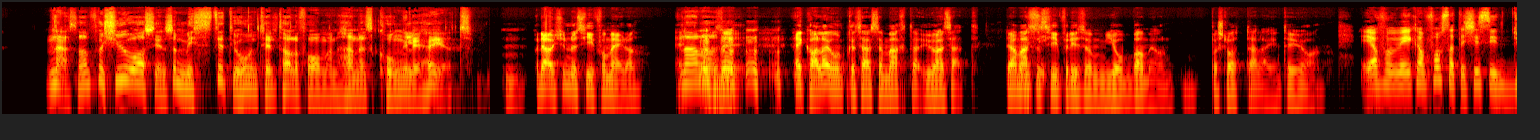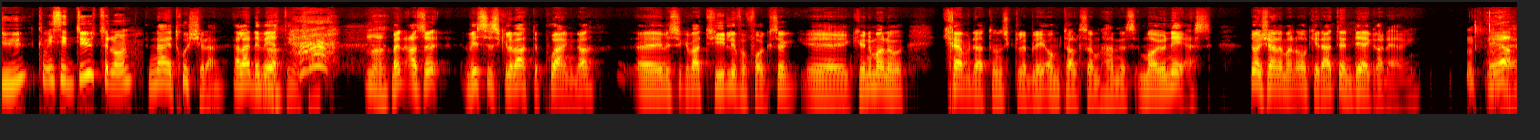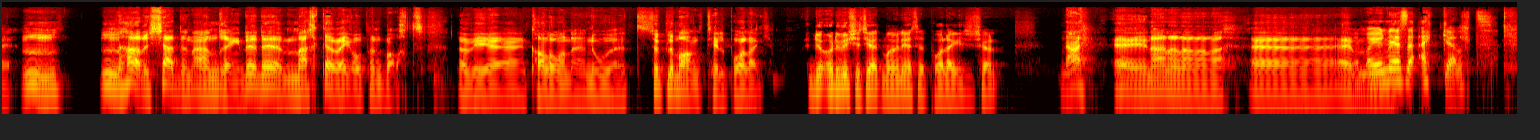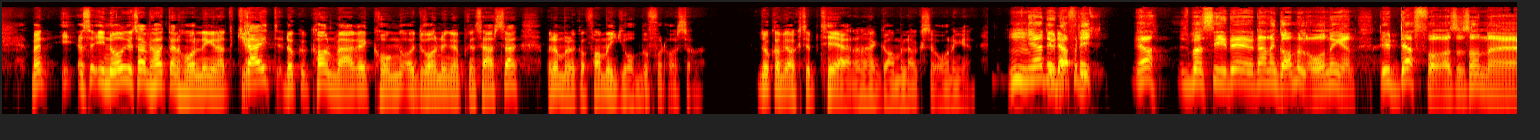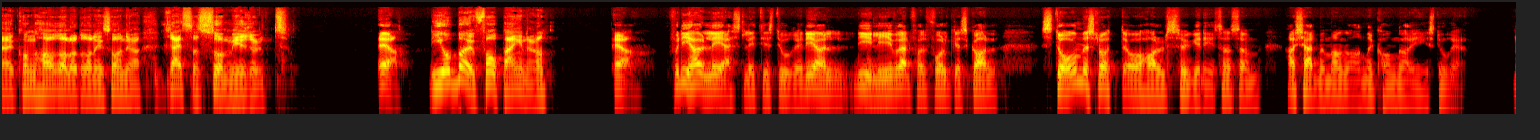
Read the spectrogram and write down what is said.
Nei, sant? For 20 år siden så mistet jo hun tiltaleformen Hennes kongelige høyhet. Og det har jo ikke noe å si for meg, da. Nei, nei. Altså, jeg kaller jo hun prinsesse Märtha uansett. Det har mest å si for de som jobber med henne på Slottet eller intervjuer henne. Ja, for vi kan fortsatt ikke si du. Kan vi si du til henne? Nei, jeg tror ikke det. Eller det vet jeg ikke. Nei. Men altså, hvis det skulle vært et poeng, da eh, Hvis det skulle vært tydelig for folk, så eh, kunne man jo krevd at hun skulle bli omtalt som hennes majones. Da skjønner man ok, dette er en degradering. Ja. Mm. Mm, her har det skjedd en endring. Det, det merker jo jeg åpenbart når vi eh, kaller henne noe et supplement til pålegg. Du, og du vil ikke si at majones er et pålegg i seg sjøl? Nei. Eh, nei, nei, nei. nei, nei. Eh, Majones er ekkelt. Men altså, i Norge så har vi hatt den holdningen at greit, dere kan være konge og dronning og prinsesse, men da må dere faen meg jobbe for det også. Da kan vi akseptere denne gammeldagse ordningen. Mm, ja, det er jo er derfor de ja, bare si, det er jo denne gamle ordningen. Det er jo derfor altså, sånn, eh, kong Harald og dronning Sonja reiser så mye rundt. Ja. De jobber jo for pengene, da. Ja, for de har jo lest litt historie. De, har, de er livredde for at folket skal storme slottet og halshugge de, sånn som har skjedd med mange andre konger i historien.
